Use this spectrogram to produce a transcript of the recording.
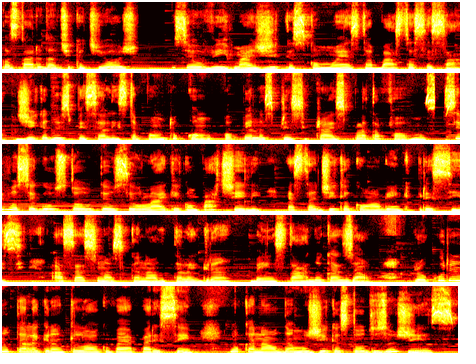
gostaram da dica de hoje? Se ouvir mais dicas como esta, basta acessar dicadoespecialista.com ou pelas principais plataformas. Se você gostou, dê o seu like e compartilhe esta dica com alguém que precise. Acesse nosso canal do Telegram, Bem-Estar do Casal. Procure no Telegram que logo vai aparecer. No canal damos dicas todos os dias.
